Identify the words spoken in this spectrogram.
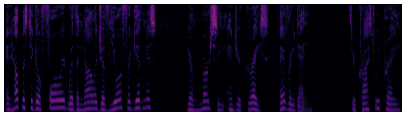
and help us to go forward with the knowledge of your forgiveness, your mercy, and your grace every day. Through Christ we pray.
